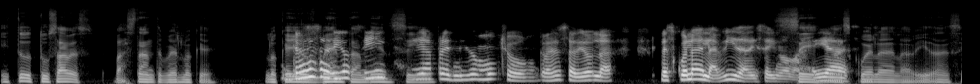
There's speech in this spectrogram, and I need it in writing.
y tú, tú sabes bastante ver lo que, lo que gracias a Dios, también, sí, he aprendido mucho, gracias a Dios, la, la escuela de la vida, dice mi mamá. Sí, la escuela de la vida, es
